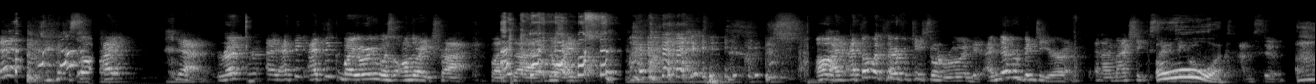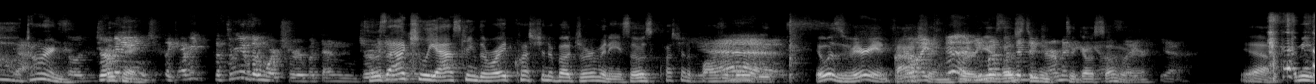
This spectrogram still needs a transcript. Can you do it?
so I yeah, I, I think I think Mayuri was on the right track, but uh, no, I, oh, I, I, thought my clarification would ruined it. I've never been to Europe, and I'm actually excited oh. to go time soon. Oh, yeah. darn! So Germany, okay. like every the three of them were true, but then Germany. So I was actually asking the right question about Germany, so it was a question of plausibility. Yes. It was very in fashion like, yeah, for a UFO student to, to go somewhere. Like, yeah. Yeah, I mean,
